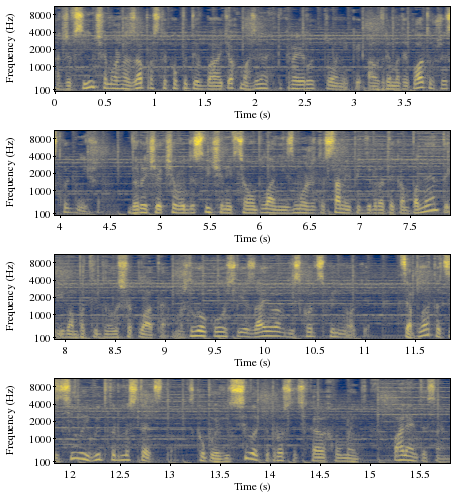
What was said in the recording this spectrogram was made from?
адже все інше можна запросто купити в багатьох магазинах мікроелектроніки, а отримати плату вже складніше. До речі, якщо ви досвідчений в цьому плані і зможете самі підібрати компоненти, і вам потрібна лише плата, можливо, у когось є зайва в Discord спільноті. Ця плата це цілий витвір мистецтва з купою відсилок і просто цікавих моментів. Погляньте самі.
